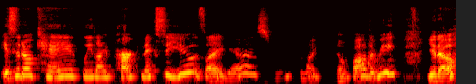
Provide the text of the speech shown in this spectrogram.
"Is it okay if we like park next to you?" It's like, "Yes, like don't bother me," you know.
